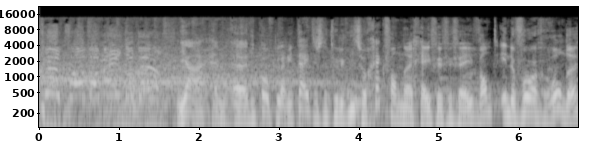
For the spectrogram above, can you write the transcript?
Doelpunt van Van Meegenburg. Ja, en uh, die populariteit is natuurlijk niet zo gek van uh, GVVV. Want in de vorige ronde,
